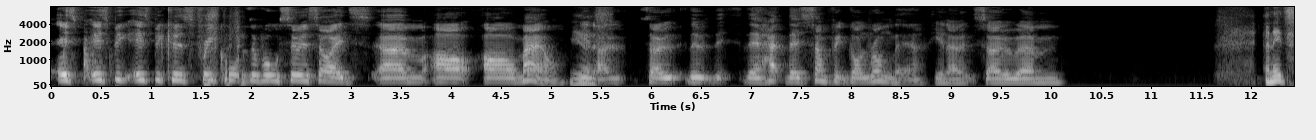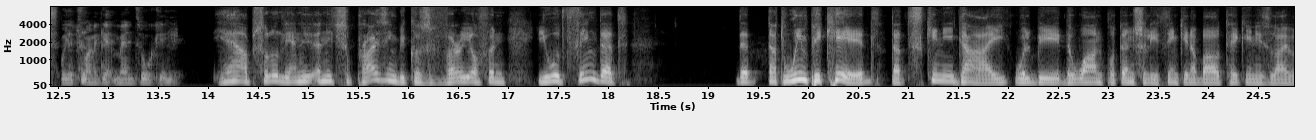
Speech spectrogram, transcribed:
It's it's be, it's because three quarters of all suicides um are are male yes. you know so the, the, there ha- there's something gone wrong there, you know. So um, and it's we're trying to get men talking. Yeah, absolutely, and it, and it's surprising because very often you would think that that that wimpy kid, that skinny guy, will be the one potentially thinking about taking his life,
